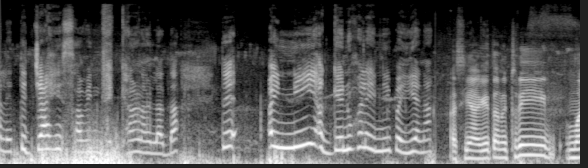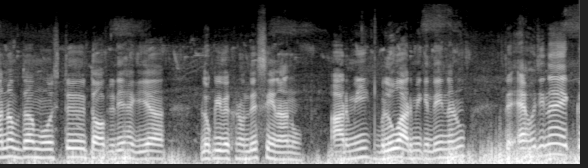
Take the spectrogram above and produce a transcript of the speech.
ਹਲੇ ਤੀਜਾ ਹਿੱਸਾ ਵੀ ਨਹੀਂ ਮੈਨੂੰ ਲੱਗਦਾ। ਤੇ ਇੰਨੀ ਅੱਗੇ ਨੂੰ ਹਲੇ ਇੰਨੀ ਪਈ ਹੈ ਨਾ। ਅਸੀਂ ਆ ਗਏ ਤੁਹਾਨੂੰ ਇੱਥੋਂ ਦੀ one of the most top ਜਿਹੜੀ ਹੈਗੀ ਆ ਲੋਕੀ ਵੇਖਣ ਆਉਂਦੇ ਸੇਨਾ ਨੂੰ। ਆਰਮੀ ਬਲੂ ਆਰਮੀ ਕਹਿੰਦੇ ਇਹਨਾਂ ਨੂੰ। ਤੇ ਇਹੋ ਜੀ ਨਾ ਇੱਕ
